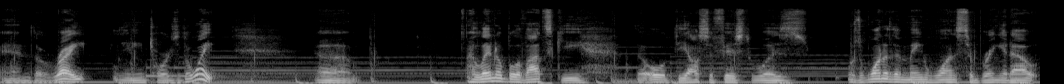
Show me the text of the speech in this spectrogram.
and the right leaning towards the white. Uh, Helena Blavatsky, the old theosophist, was was one of the main ones to bring it out,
